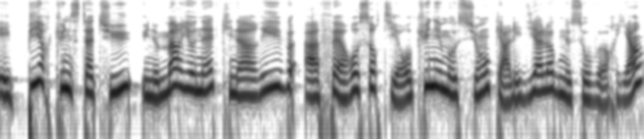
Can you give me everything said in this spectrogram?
est pire qu'une statue, une marionnette qui n'arrive à faire ressortir aucune émotion car les dialogues ne sauvent rien.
